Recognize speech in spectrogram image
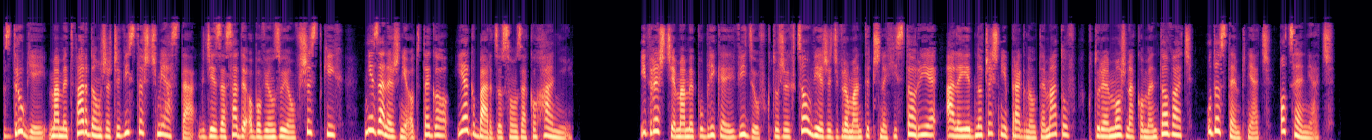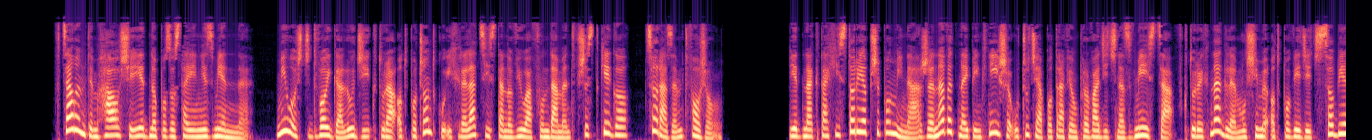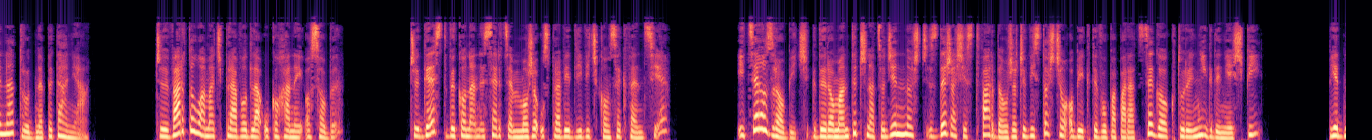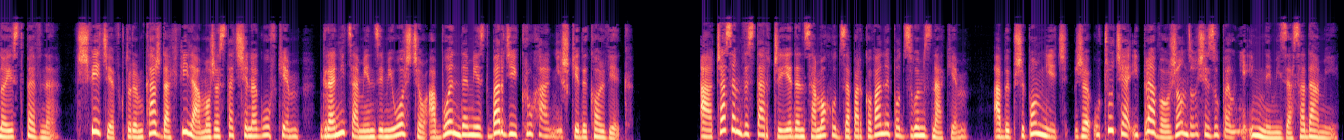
Z drugiej mamy twardą rzeczywistość miasta, gdzie zasady obowiązują wszystkich, niezależnie od tego, jak bardzo są zakochani. I wreszcie mamy publikę widzów, którzy chcą wierzyć w romantyczne historie, ale jednocześnie pragną tematów, które można komentować, udostępniać, oceniać. W całym tym chaosie jedno pozostaje niezmienne. Miłość dwojga ludzi, która od początku ich relacji stanowiła fundament wszystkiego, co razem tworzą. Jednak ta historia przypomina, że nawet najpiękniejsze uczucia potrafią prowadzić nas w miejsca, w których nagle musimy odpowiedzieć sobie na trudne pytania. Czy warto łamać prawo dla ukochanej osoby? Czy gest wykonany sercem może usprawiedliwić konsekwencje? I co zrobić, gdy romantyczna codzienność zderza się z twardą rzeczywistością obiektywu paparazzego, który nigdy nie śpi? Jedno jest pewne. W świecie, w którym każda chwila może stać się nagłówkiem, granica między miłością a błędem jest bardziej krucha niż kiedykolwiek. A czasem wystarczy jeden samochód zaparkowany pod złym znakiem, aby przypomnieć, że uczucia i prawo rządzą się zupełnie innymi zasadami.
